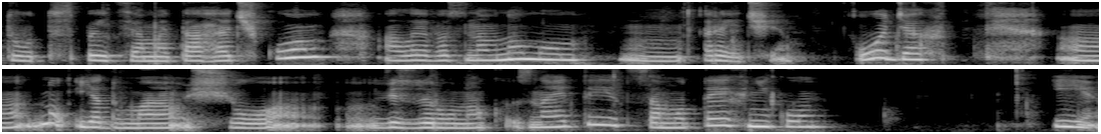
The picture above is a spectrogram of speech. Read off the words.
Тут спицями та гачком, але в основному речі, одяг. Ну, я думаю, що візерунок знайти, саму техніку. І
